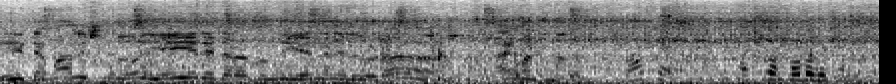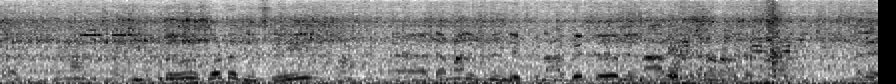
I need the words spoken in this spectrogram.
ఈ డెమాలిషన్ ఏ ఏరియా జరుగుతుంది ఏందనేది కూడా రాయమంటున్నారు. ఇప్పుడు ఫోటో తీసి డెమాలిషన్ అని చెప్పి నా బెడ్ నేను ఆరే ఇస్తాను అదే.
